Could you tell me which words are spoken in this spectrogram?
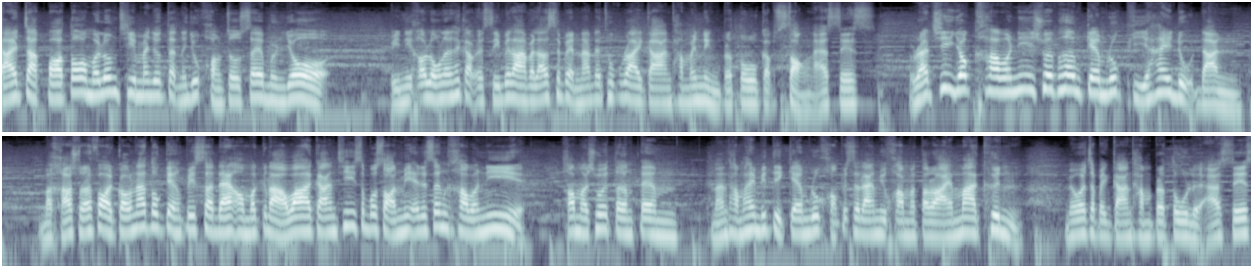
ย้ายจากปอร์โตมาร่วมทีมแมนยูเต็ดในยุคของโจเซ่มูรินโญ่ปีนี้เขาลงเล่นให้กับเอซีมิลานไปแล้ว 11 นัดในทุกรายการทำให้1ประตูกับ 2 แอสซิสต์รัชชี่ยกคาวานี่ช่วยเพิ่มเกมลุกผีให้ดุดันมาคาสแรดฟอร์ดกองหน้าตัวเก่งปีศาจแดงออกมากล่าวว่าการที่สโมสรมีเอเดสันคาวานี่เข้ามาช่วยเติมเต็ม นั้นทำให้มิติเกมลุกของปีศาจแดงมีความอันตรายมากขึ้น ไม่ว่าจะเป็นการทำประตูหรือแอสซิส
